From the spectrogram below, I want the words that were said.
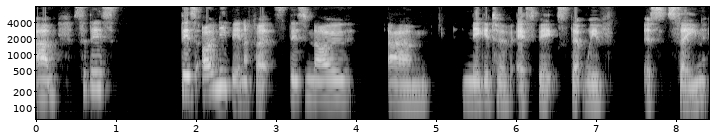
Um, so there's there's only benefits. There's no um, negative aspects that we've uh, seen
